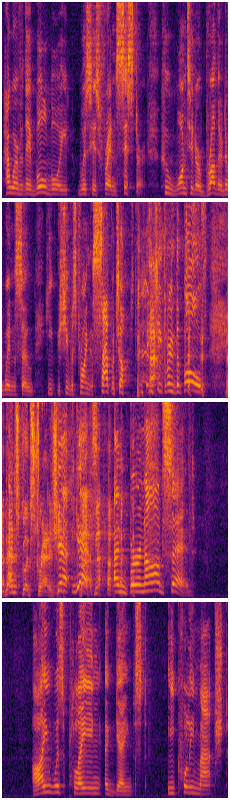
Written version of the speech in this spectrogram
However, their bull boy was his friend's sister, who wanted her brother to win, so he, she was trying to sabotage the him. she threw the balls. now that's and, good strategy. Yeah, yes. and Bernard said, I was playing against equally matched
